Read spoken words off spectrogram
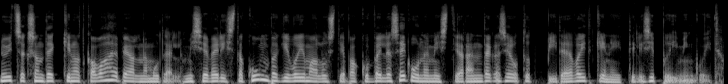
nüüdseks on tekkinud ka vahepealne mudel, mis ei välista kumbagi võimalust ja pakub välja segunemist ja rändega seotud pidevaid geneetilisi põiminguid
